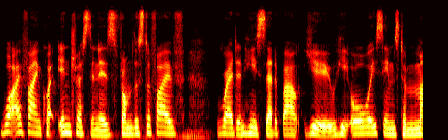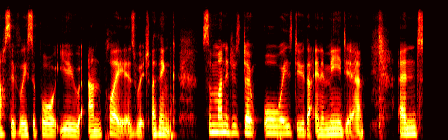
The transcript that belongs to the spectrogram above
what I find quite interesting is from the stuff I've read and he said about you, he always seems to massively support you and players, which I think some managers don't always do that in a media. And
